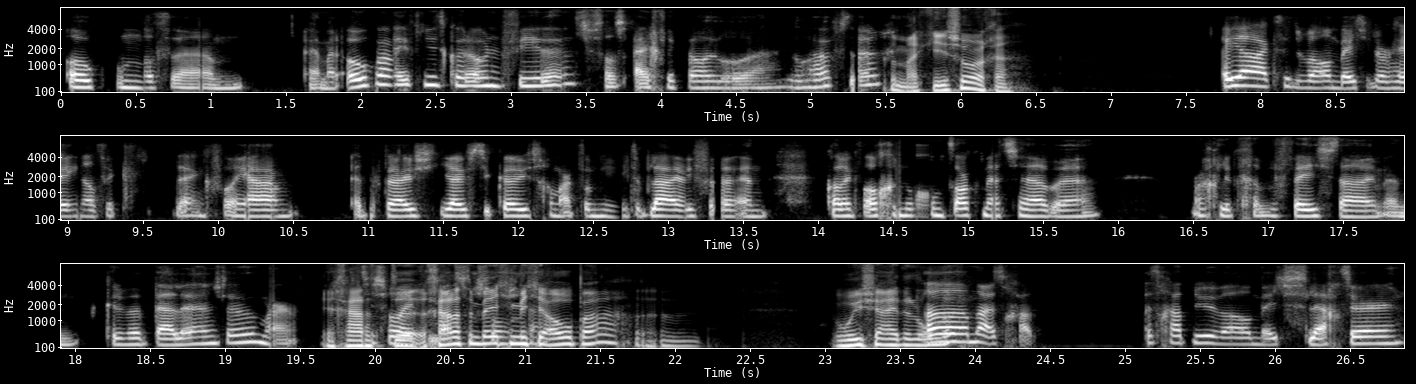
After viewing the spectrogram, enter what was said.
Ook omdat um, mijn opa heeft nu het coronavirus. Dus dat is eigenlijk wel heel, uh, heel heftig. Dan maak je je zorgen. Ja, ik zit er wel een beetje doorheen dat ik denk van ja, heb ik de juiste keuze gemaakt om hier te blijven? En kan ik wel genoeg contact met ze hebben? Maar gelukkig hebben we FaceTime en kunnen we bellen en zo. Maar en gaat het, het uh, gaat het een beetje met je opa? Uh, hoe is jij eronder? Uh, nou, het gaat, het gaat nu wel een beetje slechter.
